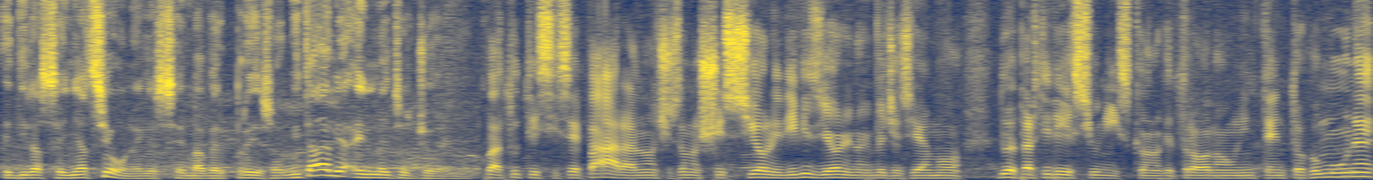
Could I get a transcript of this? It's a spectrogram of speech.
e di rassegnazione che sembra aver preso l'Italia e il Mezzogiorno. Qua tutti si separano, ci sono scissioni, divisioni, noi invece siamo due partiti che si uniscono, che trovano un intento comune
